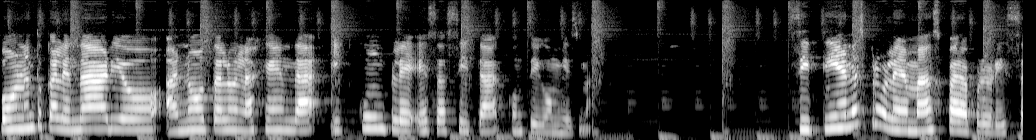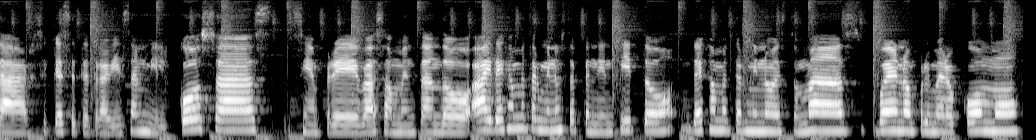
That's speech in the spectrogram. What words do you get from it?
ponlo en tu calendario, anótalo en la agenda y cumple esa cita contigo misma. Si tienes problemas para priorizar, sé que se te atraviesan mil cosas, siempre vas aumentando, ay, déjame termino este pendientito, déjame termino esto más, bueno, primero como,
